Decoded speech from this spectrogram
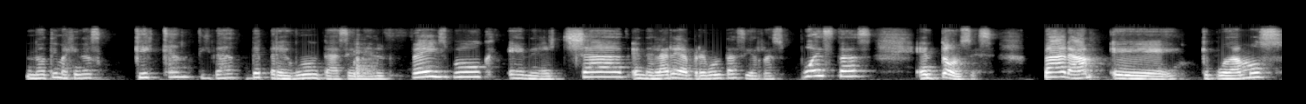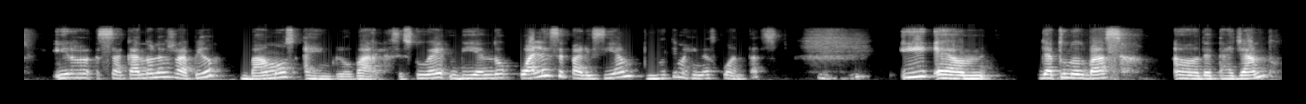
no te imaginas qué cantidad de preguntas en el Facebook, en el chat, en el área de preguntas y respuestas. Entonces, para eh, que podamos ir sacándolas rápido, vamos a englobarlas. Estuve viendo cuáles se parecían, no te imaginas cuántas. Y em, ya tú nos vas ah, detallando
